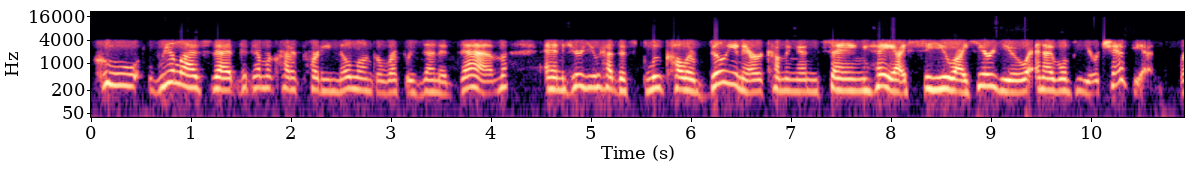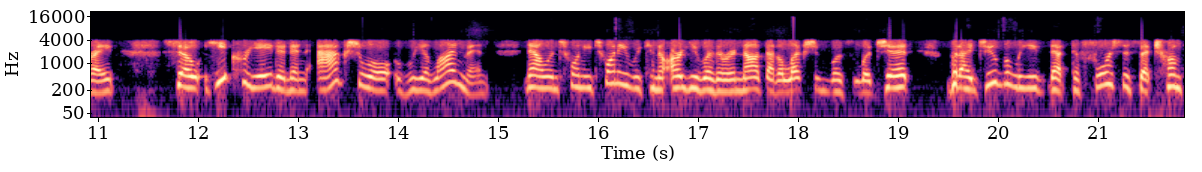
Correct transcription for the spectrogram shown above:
who realized that the Democratic Party no longer represented them. And here you had this blue collar billionaire coming in saying, Hey, I see you, I hear you, and I will be your champion, right? So he created an actual realignment. Now, in 2020, we can argue whether or not that election was legit, but I do believe that the forces that Trump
